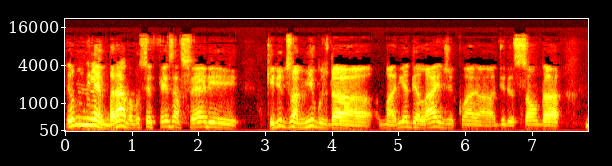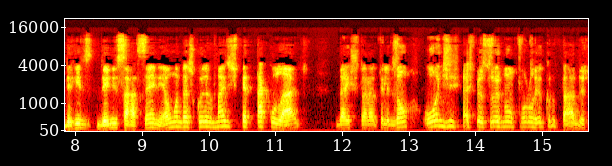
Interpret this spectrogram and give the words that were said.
eu não me lembrava, você fez a série Queridos Amigos da Maria Adelaide com a direção da Denise Saraceni. É uma das coisas mais espetaculares da história da televisão, onde as pessoas não foram recrutadas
